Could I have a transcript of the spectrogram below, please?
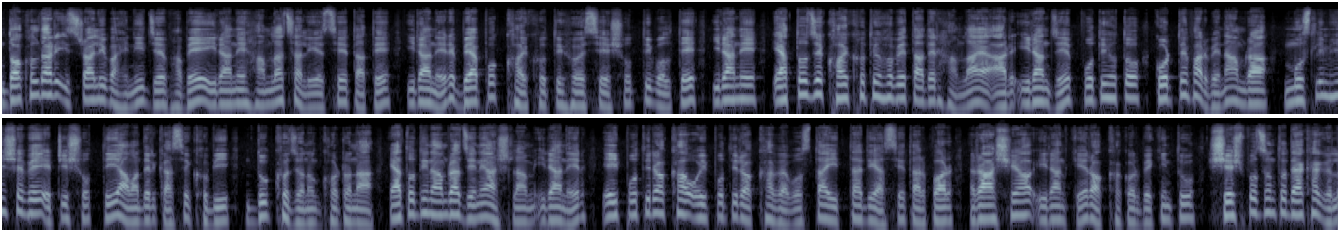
দখলদার ইসরায়েলি বাহিনী যেভাবে ইরানে হামলা চালিয়েছে, তাতে ইরানের ব্যাপক ক্ষয়ক্ষতি হয়েছে। সত্যি বলতে, ইরানে এত যে ক্ষয়ক্ষতি হবে তাদের হামলায়, আর ইরান যে প্রতিহত করতে পারবে না, আমরা মুসলিম হিসেবে এটি সত্যি আমাদের কাছে খুবই দুঃখজনক ঘটনা। এতদিন আমরা জেনে আসলাম, ইরানের এই প্রতিরক্ষা, ওই প্রতিরক্ষা ব্যবস্থা ইত্যাদি আছে, তারপর রাশিয়া ইরানকে রক্ষা করবে। কিন্তু শেষ পর্যন্ত দেখা গেল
